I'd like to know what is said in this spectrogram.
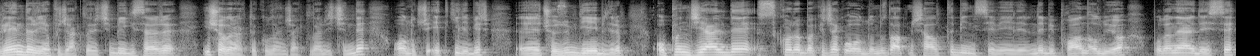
render yapacakları için bilgisayarı iş olarak da kullanacaklar için de oldukça etkili bir e, çözüm diyebilirim. OpenGL'de skora bakacak olduğumuzda 66.000 seviyelerinde bir puan alıyor. Bu da neredeyse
